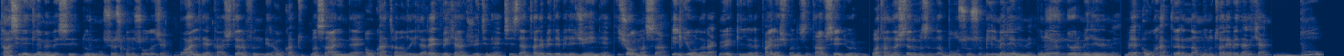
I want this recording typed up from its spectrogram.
tahsil edilememesi durumu söz konusu olacak. Bu halde karşı tarafın bir avukat tutması halinde avukat kanalıyla red veka ücretini sizden talep edebileceğini hiç olmazsa bilgi olarak müvekkillere paylaşmanızı tavsiye ediyorum. Vatandaşlarımızın da bu hususu bilmelerini, bunu öngörmelerini ve avukatlarından bunu talep ederken bu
